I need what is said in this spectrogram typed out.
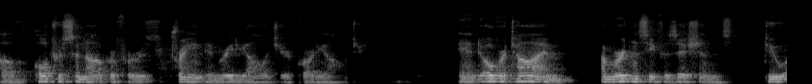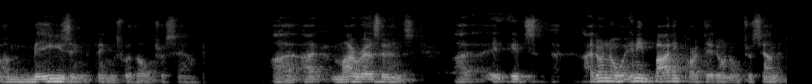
of ultrasonographers trained in radiology or cardiology. And over time, emergency physicians do amazing things with ultrasound. Uh, I, my residents, uh, it, it's, I don't know any body part they don't ultrasound.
